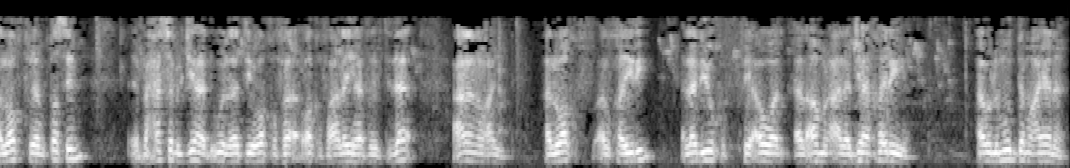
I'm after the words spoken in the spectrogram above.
الوقف ينقسم بحسب الجهة الأولى التي وقف, وقف عليها في الابتداء على نوعين. الوقف الخيري الذي يوقف في أول الأمر على جهة خيرية أو لمدة معينة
